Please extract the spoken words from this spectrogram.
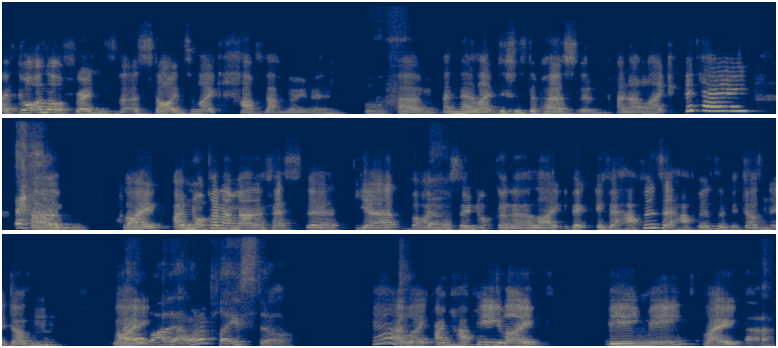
I've got a lot of friends that are starting to like have that moment. Oof. Um, and they're like, this is the person, and I'm like, okay. Um, like I'm not gonna manifest it yet, but I'm also not gonna like if it if it happens, it happens. If it doesn't, it doesn't. I Like don't want it. I want to play still. yeah, like I'm happy like being me. Like Yeah.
